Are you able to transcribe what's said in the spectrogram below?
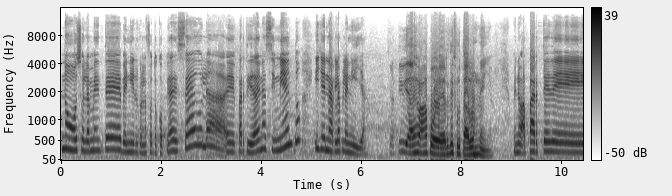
No, solamente venir con la fotocopia de cédula, eh, partida de nacimiento y llenar la planilla. ¿Qué actividades van a poder disfrutar los niños? Bueno, aparte de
